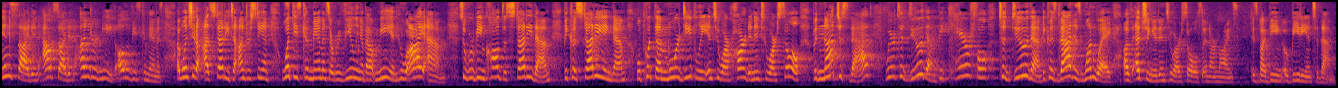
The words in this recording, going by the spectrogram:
inside and outside and underneath all of these commandments. I want you to uh, study to understand what these commandments are revealing about me and who I am. So we're being called to study them because studying them will put them more deeply into our heart and into our soul. But not just that, we're to do them. Be careful to do them because that is one way of etching it into our souls and our minds is by being obedient to them.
